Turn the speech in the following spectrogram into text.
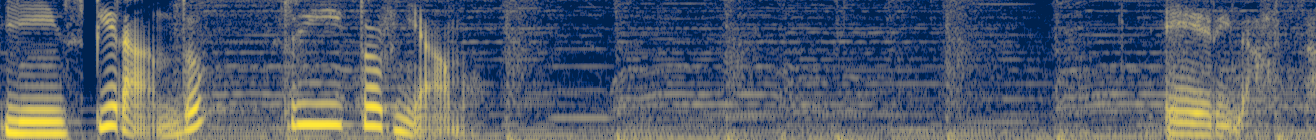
Inspirando, ritorniamo. E rilassa.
